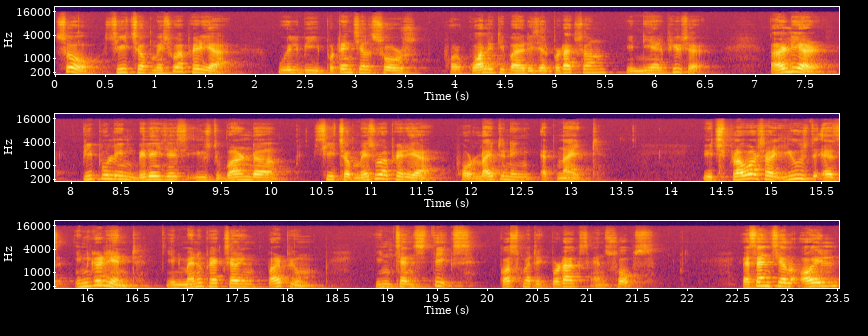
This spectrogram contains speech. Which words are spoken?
so, seeds of Mesua ferrea will be potential source for quality biodiesel production in near future. Earlier, people in villages used to burn the seeds of Mesua ferrea for lightening at night. Its flowers are used as ingredient in manufacturing perfume, incense sticks, cosmetic products and soaps. Essential oil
